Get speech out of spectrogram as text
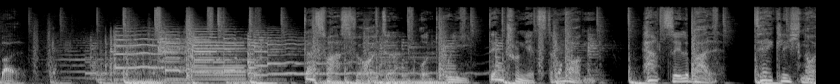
Ball. Das war's für heute und Uli denkt schon jetzt am Morgen. Herz, Seele, Ball. Täglich neu.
